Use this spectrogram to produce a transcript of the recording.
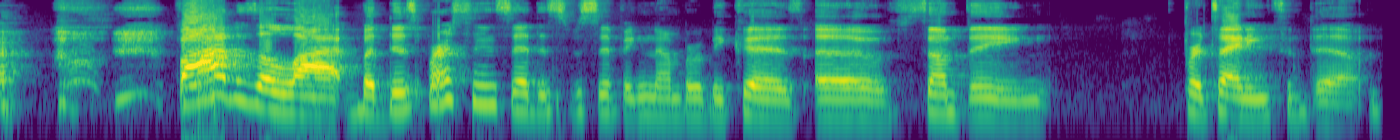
five is a lot, but this person said the specific number because of something pertaining to them.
